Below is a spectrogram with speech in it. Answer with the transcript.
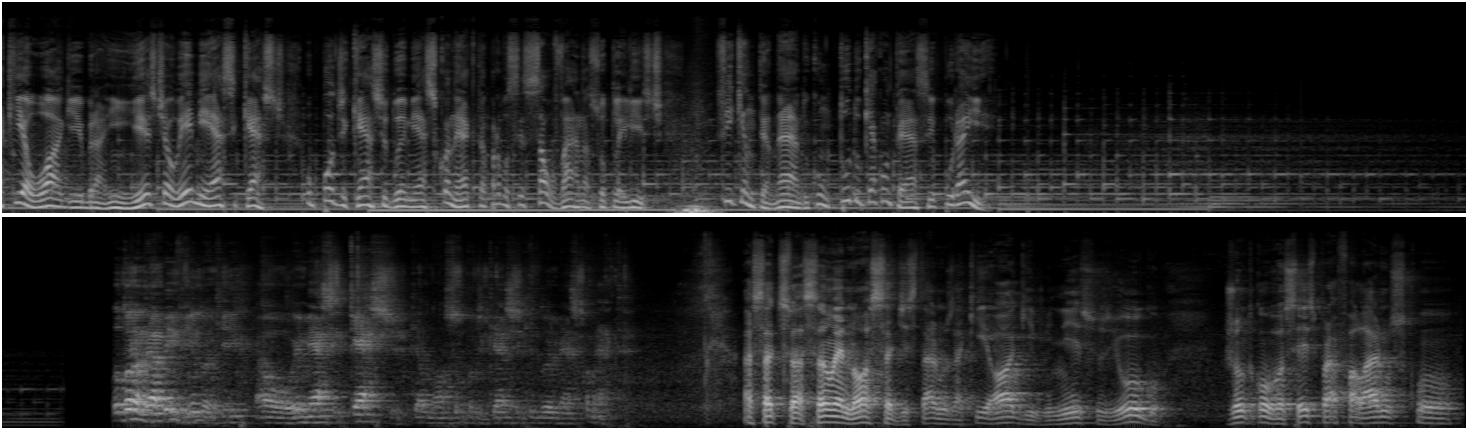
Aqui é o Og Ibrahim e este é o MS Cast, o podcast do MS Conecta para você salvar na sua playlist. Fique antenado com tudo o que acontece por aí. Doutor André, bem-vindo aqui ao MS Cast, que é o nosso podcast aqui do MS Conecta. A satisfação é nossa de estarmos aqui, Og, Vinícius e Hugo, junto com vocês para falarmos com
